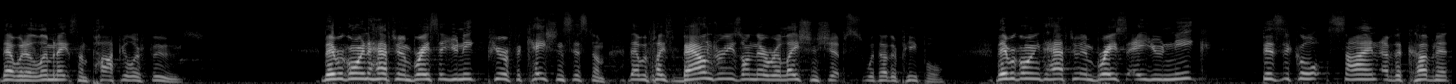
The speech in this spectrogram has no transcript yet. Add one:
that would eliminate some popular foods. They were going to have to embrace a unique purification system that would place boundaries on their relationships with other people. They were going to have to embrace a unique physical sign of the covenant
